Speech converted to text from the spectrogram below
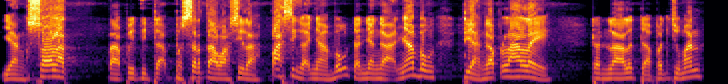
yang sholat tapi tidak beserta wasilah pasti nggak nyambung dan yang nggak nyambung dianggap lalai dan lalu dapat cuman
